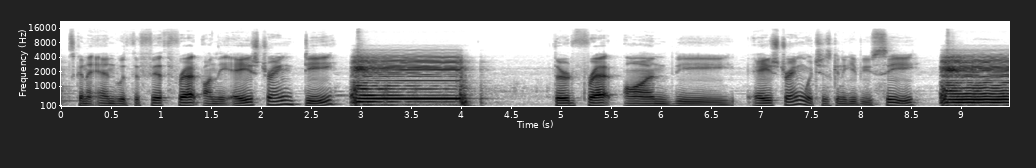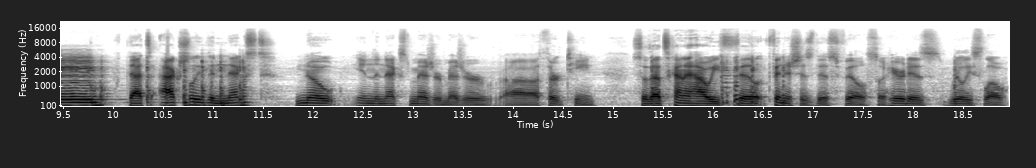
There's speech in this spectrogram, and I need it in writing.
It's going to end with the fifth fret on the A string, D third fret on the A string, which is going to give you C. That's actually the next note in the next measure, measure uh, 13. So that's kind of how he fill, finishes this fill. So here it is, really slow.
